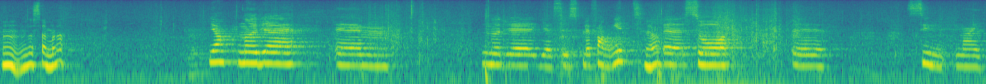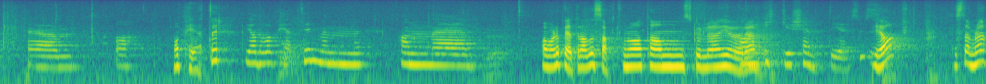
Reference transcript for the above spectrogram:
Mm, det stemmer, det. Ja, når, eh, em, når eh, Jesus ble fanget, Ja. eh, så eh, synd... Nei. em, å, Det var Peter. ja, det var Peter, men han, eh, Hva var det Peter hadde sagt for noe at han skulle gjøre? han ikke kjente Jesus. Ja, det stemmer det.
